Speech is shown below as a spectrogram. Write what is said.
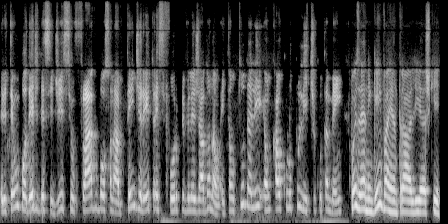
ele tem um poder de decidir se o Flávio Bolsonaro tem direito a esse foro privilegiado ou não. Então, tudo ali é um cálculo político também. Pois é, ninguém vai entrar ali, acho que,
